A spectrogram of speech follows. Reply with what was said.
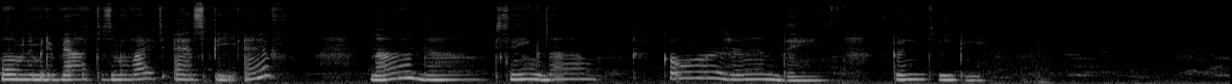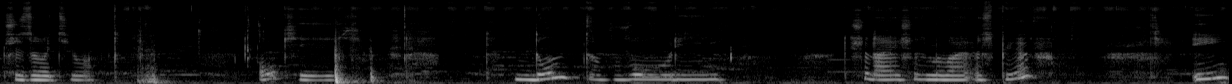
Помним, ребята, змивать SPF надо всегда, кожен день, в принципі. Щось залетіло. Окей. Don't worry. Так що да, я ще змиваю SPF. І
